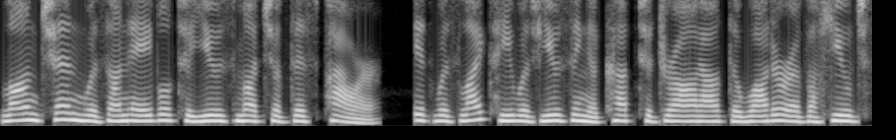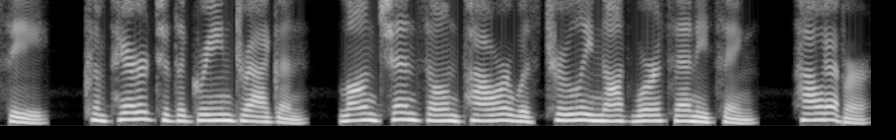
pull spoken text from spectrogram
Long Chen was unable to use much of this power. It was like he was using a cup to draw out the water of a huge sea. Compared to the green dragon, Long Chen's own power was truly not worth anything. However,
